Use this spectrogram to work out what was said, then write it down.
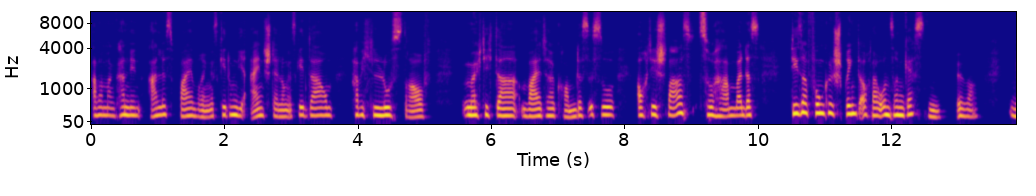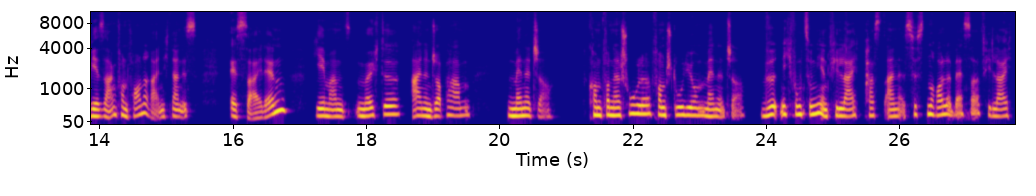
Aber man kann denen alles beibringen. Es geht um die Einstellung. Es geht darum, habe ich Lust drauf? Möchte ich da weiterkommen? Das ist so, auch die Spaß zu haben, weil das, dieser Funke springt auch bei unseren Gästen über. Wir sagen von vornherein nicht, dann ist, es sei denn, jemand möchte einen Job haben, Manager. Kommt von der Schule, vom Studium, Manager. Wird nicht funktionieren. Vielleicht passt eine Assistant-Rolle besser. Vielleicht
